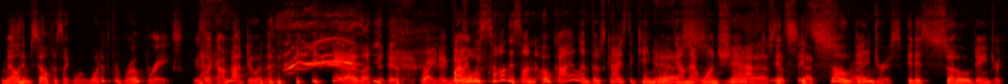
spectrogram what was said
Mel himself is like, well, what if the rope breaks? He's like, I'm not doing this. yeah, like- Yeah. right. But I mean, we saw this on Oak Island. Those guys that came and went down that one shaft. yes, it's it's that's so right. dangerous. It is so dangerous.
